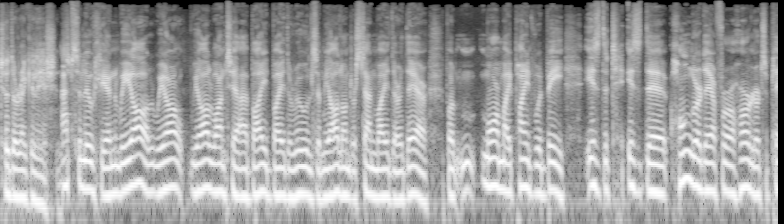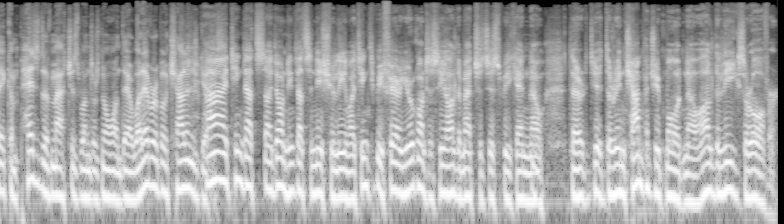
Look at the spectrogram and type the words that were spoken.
to the regulations. Absolutely, and we all we all we all want to abide by the rules, and we all understand why they're there. But m- more, my point would be: is the t- is the hunger there for a hurler to play competitive matches when there's no one there? Whatever about challenge games. I think that's. I don't think that's an issue, Liam. I think to be fair, you're going to see all the matches this weekend now. They're they're in championship mode now. All the leagues are over,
